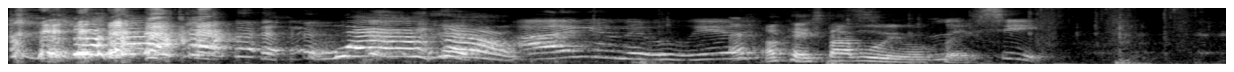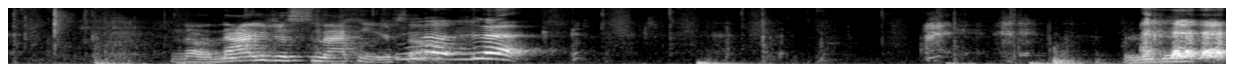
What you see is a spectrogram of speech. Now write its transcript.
Wow. I can do it weird. Okay, stop moving real quick. Let's see. No, now you're just smacking yourself. look. look. Every day,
